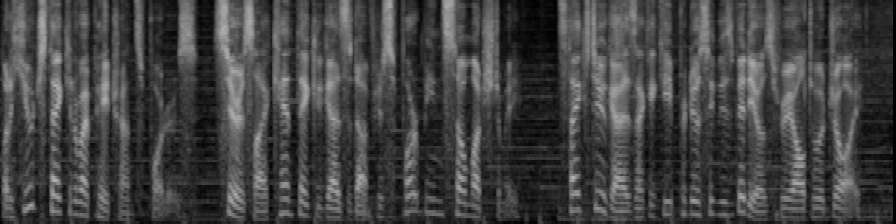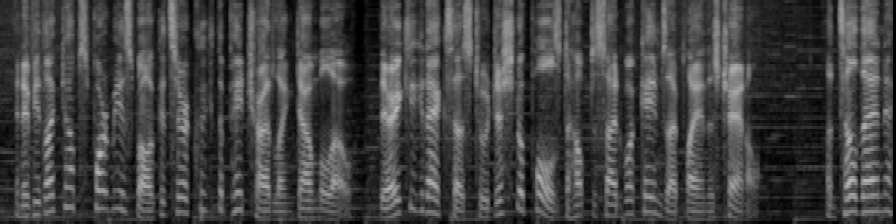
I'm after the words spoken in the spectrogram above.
But a huge thank you to my Patreon supporters. Seriously, I can't thank you guys enough. Your support means so much to me. It's thanks to you guys I can keep producing these videos for you all to enjoy. And if you'd like to help support me as well, consider clicking the Patreon link down below. There you can get access to additional polls to help decide what games I play in this channel. Until then,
